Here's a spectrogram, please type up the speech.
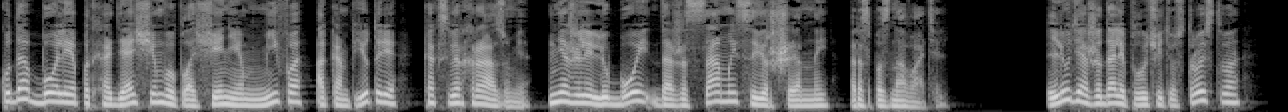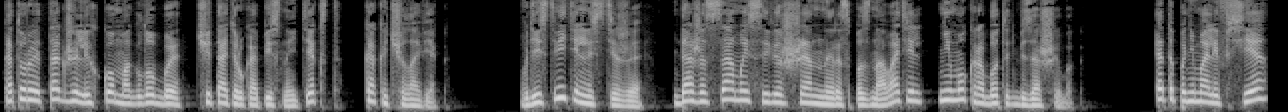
куда более подходящим воплощением мифа о компьютере как сверхразуме, нежели любой, даже самый совершенный распознаватель. Люди ожидали получить устройство — которое также легко могло бы читать рукописный текст, как и человек. В действительности же даже самый совершенный распознаватель не мог работать без ошибок. Это понимали все,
